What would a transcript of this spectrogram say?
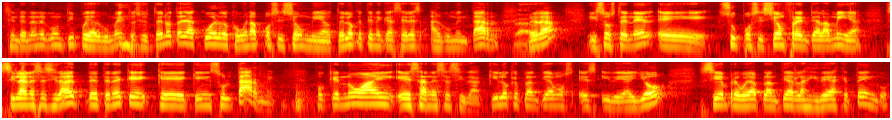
sin tener ningún tipo de argumento. Si usted no está de acuerdo con una posición mía, usted lo que tiene que hacer es argumentar, ¿verdad? Y sostener eh, su posición frente a la mía sin la necesidad de, tener que, insultarme, porque no hay esa necesidad. Aquí lo que planteamos es idea. Yo siempre voy a plantear las ideas que tengo,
